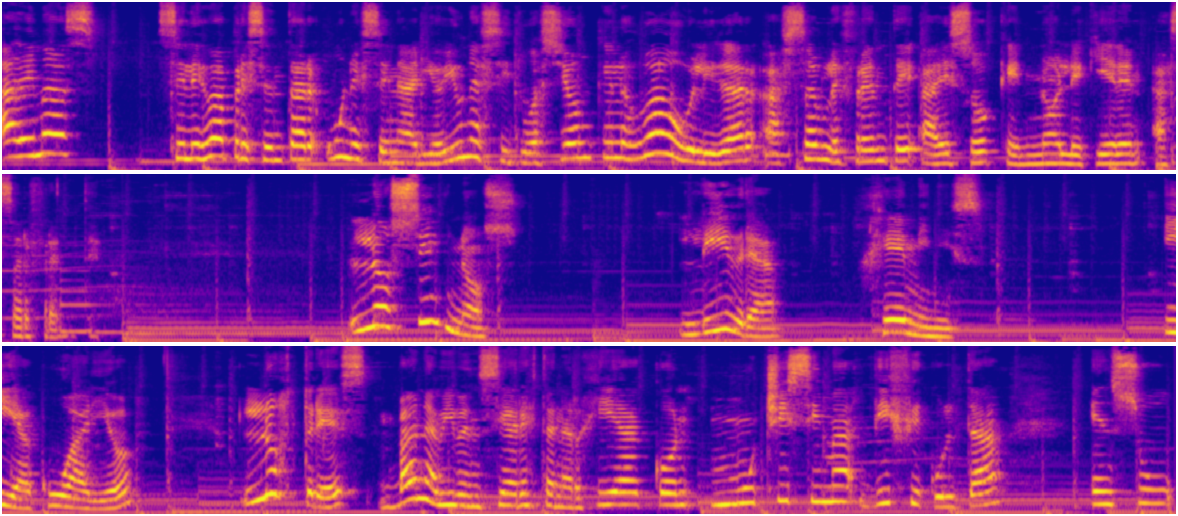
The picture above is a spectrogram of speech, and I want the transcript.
Además, se les va a presentar un escenario y una situación que los va a obligar a hacerle frente a eso que no le quieren hacer frente. Los signos Libra, Géminis y Acuario, los tres van a vivenciar esta energía con muchísima dificultad en su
